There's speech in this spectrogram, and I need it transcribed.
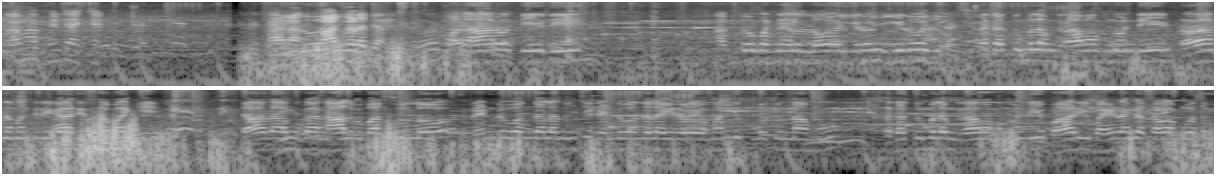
గ్రామ ఫీల్డ్ అసిస్టెంట్. పదహారవ తేదీ అక్టోబర్ నెలలో ఈరోజు ఈరోజు పెద్ద తుమ్మలం గ్రామం నుండి ప్రధానమంత్రి గారి సభకి దాదాపుగా నాలుగు బస్సుల్లో రెండు వందల నుంచి రెండు వందల ఇరవై మంది పోతున్నాము. పెద్ద తుమ్మలం గ్రామం నుండి భారీ బహిరంగ సభ కోసం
